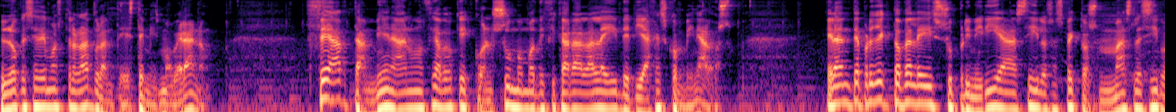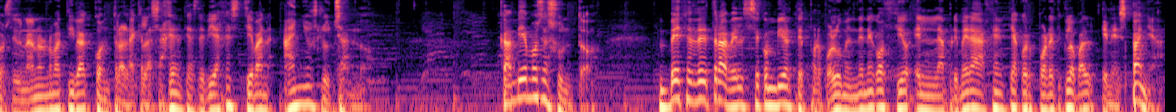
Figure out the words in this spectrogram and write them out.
lo que se demostrará durante este mismo verano. CEAB también ha anunciado que Consumo modificará la ley de viajes combinados. El anteproyecto de ley suprimiría así los aspectos más lesivos de una normativa contra la que las agencias de viajes llevan años luchando. Cambiemos de asunto. BCD Travel se convierte por volumen de negocio en la primera agencia corporate global en España.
